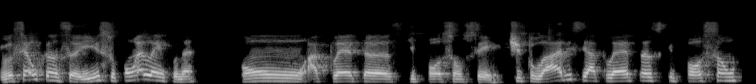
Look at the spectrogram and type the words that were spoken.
E você alcança isso com elenco, né? com atletas que possam ser titulares e atletas que possam,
